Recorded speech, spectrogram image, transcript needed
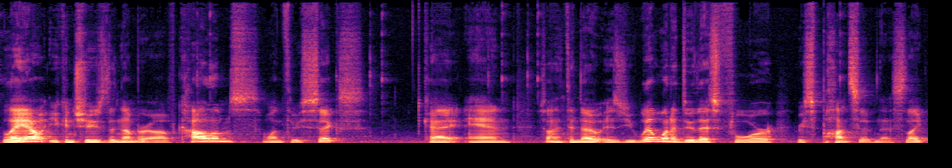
Layout, you can choose the number of columns, one through six, Okay, and something to note is you will want to do this for responsiveness. Like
